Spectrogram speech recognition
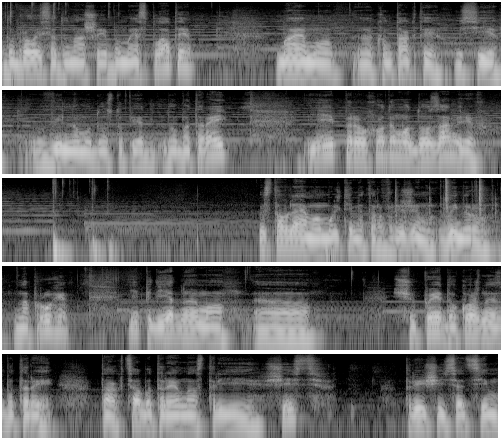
добралися до нашої БМС плати. Маємо е, контакти усі в вільному доступі до батарей. І переходимо до замірів. Виставляємо мультиметр в режим виміру напруги і під'єднуємо е, щупи до кожної з батарей. Так, ця батарея у нас 3,6, 3,67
